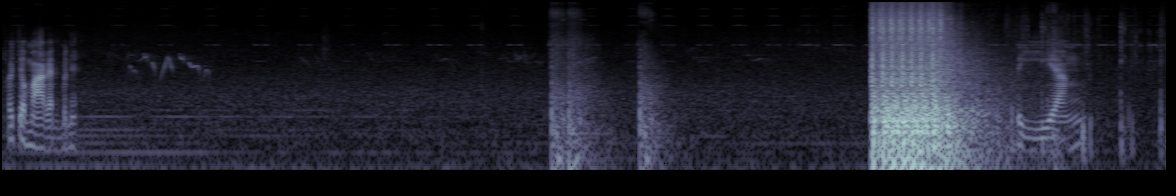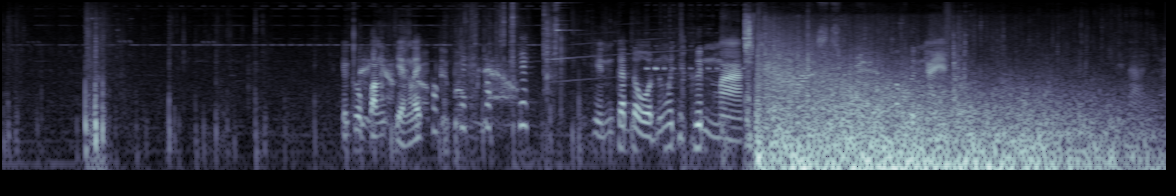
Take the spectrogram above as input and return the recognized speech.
เขาจะมากันปะเนี่ย เสี ยงแกก็ฟังเสียงอะไรก็เห็นกระโดดนึกว่าจะขึ้นมาเขาขึ้นไงอะไม่น่าใช่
